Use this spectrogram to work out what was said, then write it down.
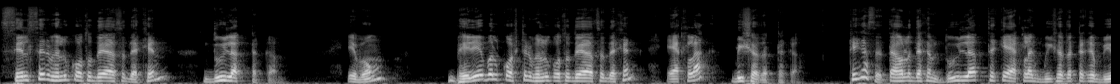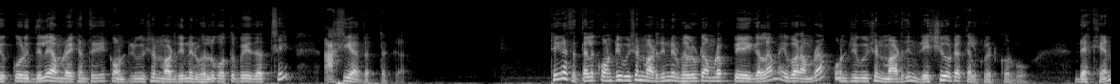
সেলসের ভ্যালু কত দেওয়া আছে দেখেন? দুই লাখ টাকা। এবং ভেরিয়েবল কস্টের ভ্যালু কত দেওয়া আছে দেখেন? এক লাখ বিশ হাজার টাকা। ঠিক আছে? তাহলে দেখেন দুই লাখ থেকে এক লাখ বিশ হাজার টাকা বিয়োগ করে দিলে আমরা এখান থেকে কন্ট্রিবিউশন মার্জিনের ভ্যালু কত পেয়ে যাচ্ছি? আশি হাজার টাকা। ঠিক আছে? তাহলে কন্ট্রিবিউশন মার্জিনের ভ্যালুটা আমরা পেয়ে গেলাম। এবার আমরা কন্ট্রিবিউশন মার্জিন রেশিওটা ক্যালকুলেট করব। দেখেন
